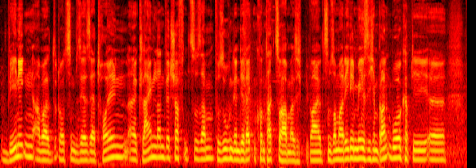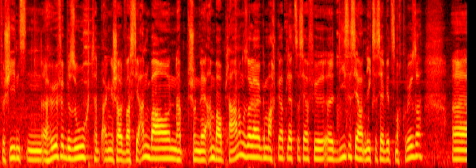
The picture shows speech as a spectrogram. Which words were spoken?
wenigen, aber trotzdem sehr, sehr tollen äh, kleinen Landwirtschaften zusammen, versuchen den direkten Kontakt zu haben. Also ich war jetzt im Sommer regelmäßig in Brandenburg, habe die äh, verschiedensten äh, Höfe besucht, habe angeschaut, was die anbauen, habe schon eine Anbauplanung sogar gemacht gehabt letztes Jahr für äh, dieses Jahr und nächstes Jahr wird es noch größer äh,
